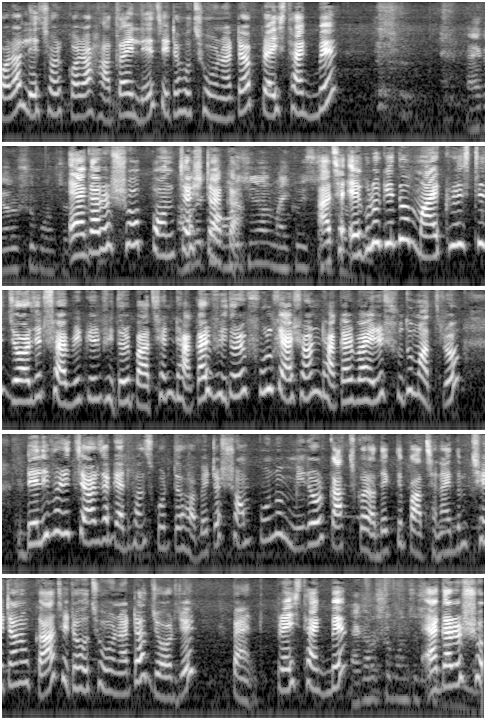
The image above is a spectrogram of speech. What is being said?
করা লেচর করা হাতায় লেচ এটা হচ্ছে ওড়নাটা। প্রাইস থাকবে এগারোশো পঞ্চাশ টাকা। আচ্ছা এগুলো কিন্তু মাইক্রো স্টিচ জর্জেট ফ্যাব্রিকের ভিতরে পাচ্ছেন। ঢাকার ভিতরে ফুল ক্যাশ অন ঢাকার বাইরে শুধুমাত্র ডেলিভারি চার্জ আগে অ্যাডভান্স করতে হবে। এটা সম্পূর্ণ মিরর কাজ করা দেখতে পাচ্ছেন একদম ছেটানো কাজ। এটা হচ্ছে ওনাটা জর্জেট প্যান্ট প্রাইস থাকবে 1150 এগারোশো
